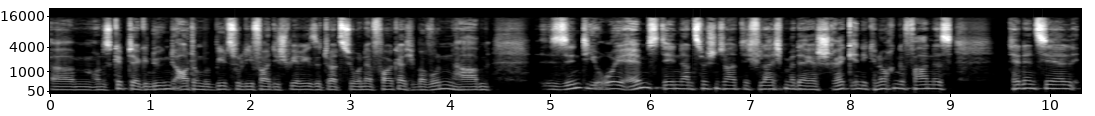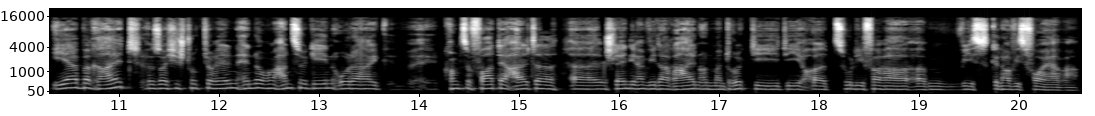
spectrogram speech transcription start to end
ähm, und es gibt ja genügend Automobilzulieferer, die schwierige Situationen erfolgreich überwunden haben, sind die OEMs, denen dann zwischenzeitlich vielleicht mal der Schreck in die Knochen gefahren ist, tendenziell eher bereit, solche strukturellen Änderungen anzugehen oder äh, kommt sofort der alte äh, Schlendrian wieder rein und man drückt die, die äh, Zulieferer, ähm, wie es genau wie es vorher war?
